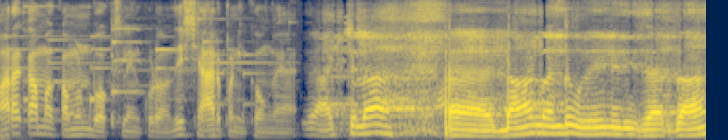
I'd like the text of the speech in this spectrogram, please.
மறக்காம கமெண்ட் பாக்ஸ்லையும் கூட வந்து ஷேர் பண்ணிக்கோங்க. ஆக்சுவலாக டான் வந்து உதயநிதி சார் தான்.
